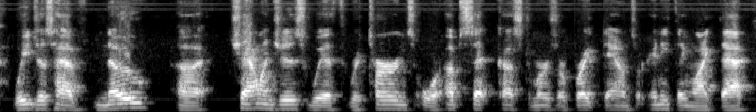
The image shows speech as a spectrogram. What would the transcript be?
We just have no uh, challenges with returns or upset customers or breakdowns or anything like that.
